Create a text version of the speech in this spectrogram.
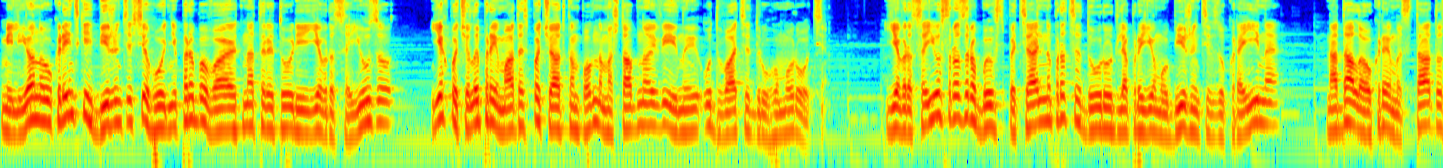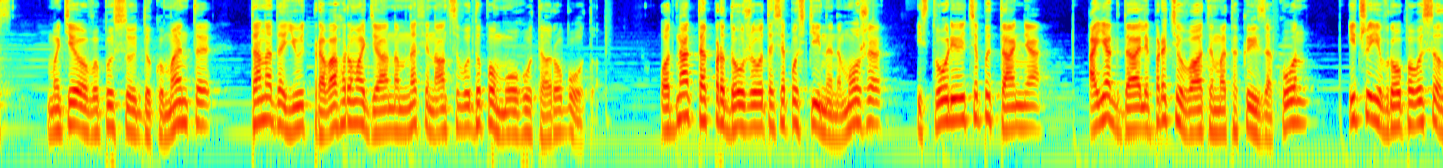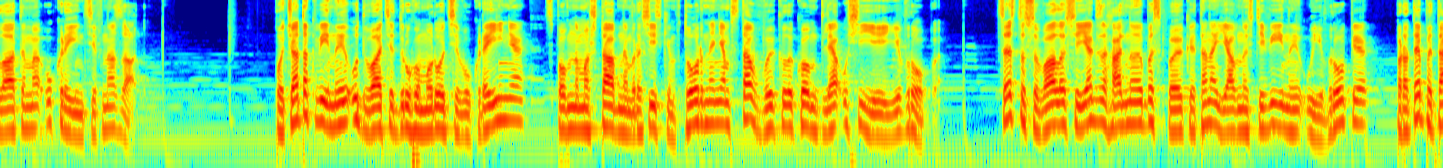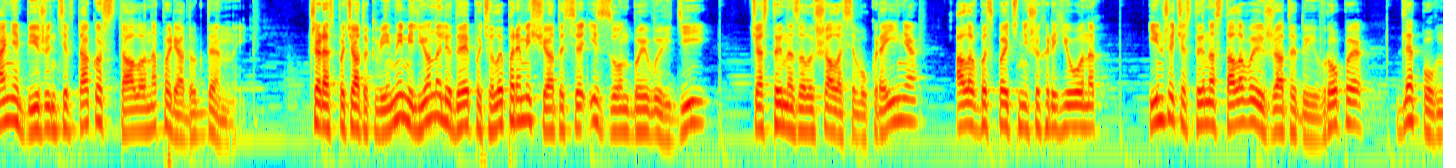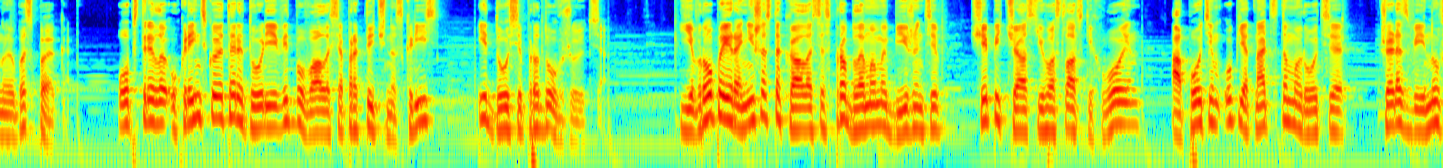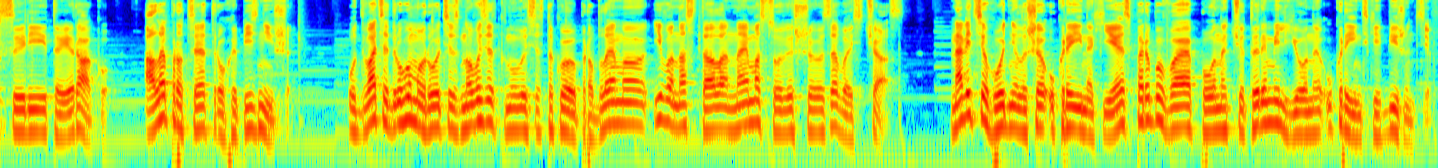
Мільйони українських біженців сьогодні перебувають на території Євросоюзу. Їх почали приймати з початком повномасштабної війни у 2022 році. Євросоюз розробив спеціальну процедуру для прийому біженців з України, надали окремий статус, миттєво виписують документи та надають права громадянам на фінансову допомогу та роботу. Однак так продовжуватися постійно не може, і створюється питання: а як далі працюватиме такий закон і чи Європа висилатиме українців назад? Початок війни у 22-му році в Україні з повномасштабним російським вторгненням став викликом для усієї Європи. Це стосувалося як загальної безпеки та наявності війни у Європі, проте питання біженців також стало на порядок денний. Через початок війни мільйони людей почали переміщатися із зон бойових дій, частина залишалася в Україні, але в безпечніших регіонах, інша частина стала виїжджати до Європи для повної безпеки. Обстріли української території відбувалися практично скрізь і досі продовжуються. Європа і раніше стикалася з проблемами біженців ще під час югославських воєн, а потім у 15-му році через війну в Сирії та Іраку. Але про це трохи пізніше. У 22-му році знову зіткнулися з такою проблемою, і вона стала наймасовішою за весь час. Навіть сьогодні лише у країнах ЄС перебуває понад 4 мільйони українських біженців.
